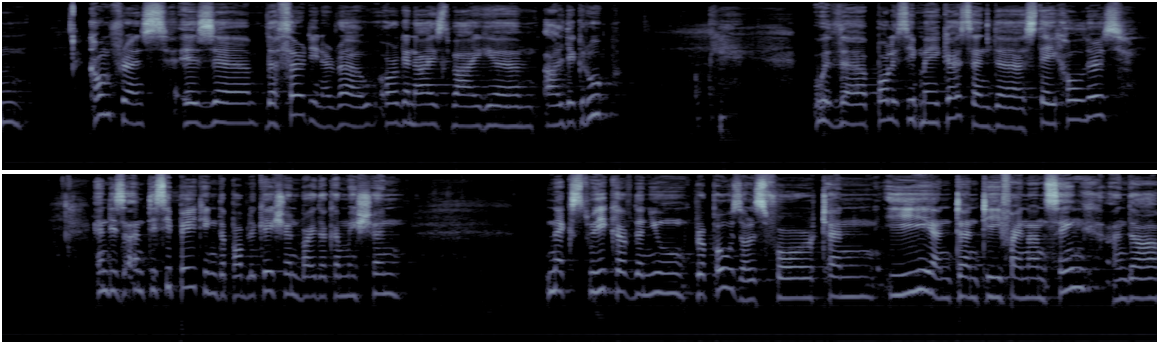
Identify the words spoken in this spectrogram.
um, conference is uh, the third in a row organized by um, ALDE Group with the policymakers and the stakeholders and is anticipating the publication by the Commission next week of the new proposals for TEN-E and TEN-T financing and uh,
